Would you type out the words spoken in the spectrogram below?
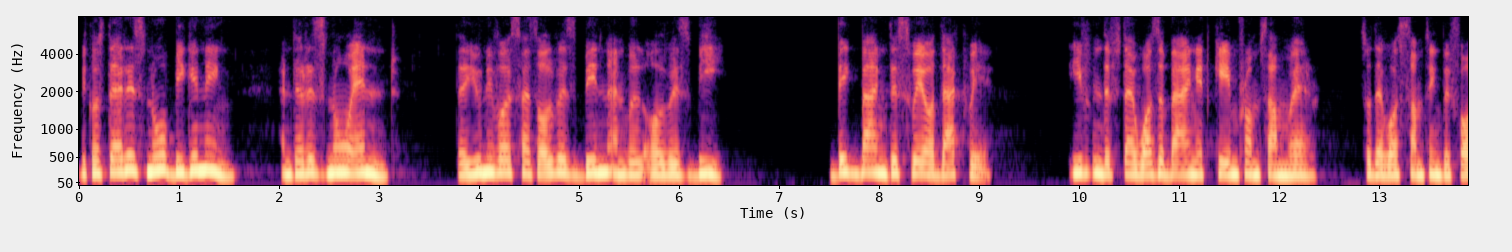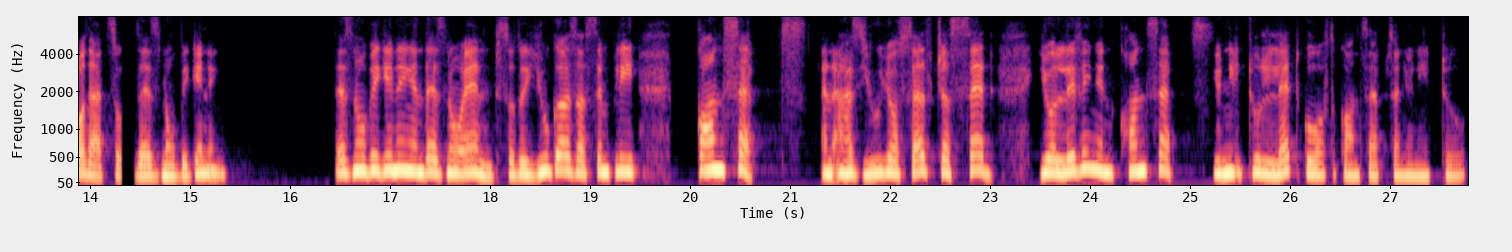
Because there is no beginning and there is no end. The universe has always been and will always be. Big bang this way or that way. Even if there was a bang, it came from somewhere. So there was something before that. So there's no beginning. There's no beginning and there's no end. So the yugas are simply concepts and as you yourself just said, you're living in concepts. You need to let go of the concepts and you need to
